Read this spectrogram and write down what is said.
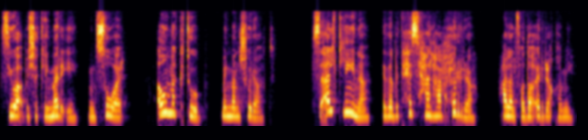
سواء بشكل مرئي من صور أو مكتوب من منشورات. سألت لينا إذا بتحس حالها حرة على الفضاء الرقمي.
